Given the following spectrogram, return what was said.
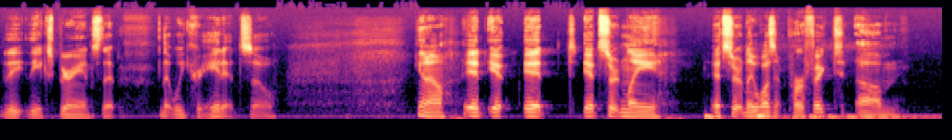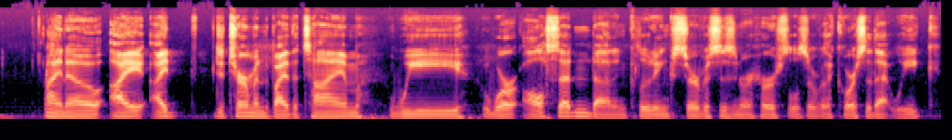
the the experience that that we created. So you know it it it it certainly it certainly wasn't perfect. Um, I know I I determined by the time we were all said and done including services and rehearsals over the course of that week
